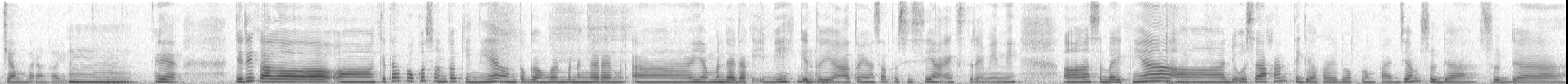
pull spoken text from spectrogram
jam barangkali dok. Mm, hmm. Iya. Jadi kalau uh, kita fokus untuk ini ya untuk gangguan pendengaran uh, yang mendadak ini gitu ya atau yang satu sisi yang ekstrim ini uh, sebaiknya uh, diusahakan 3 kali 24 jam sudah sudah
